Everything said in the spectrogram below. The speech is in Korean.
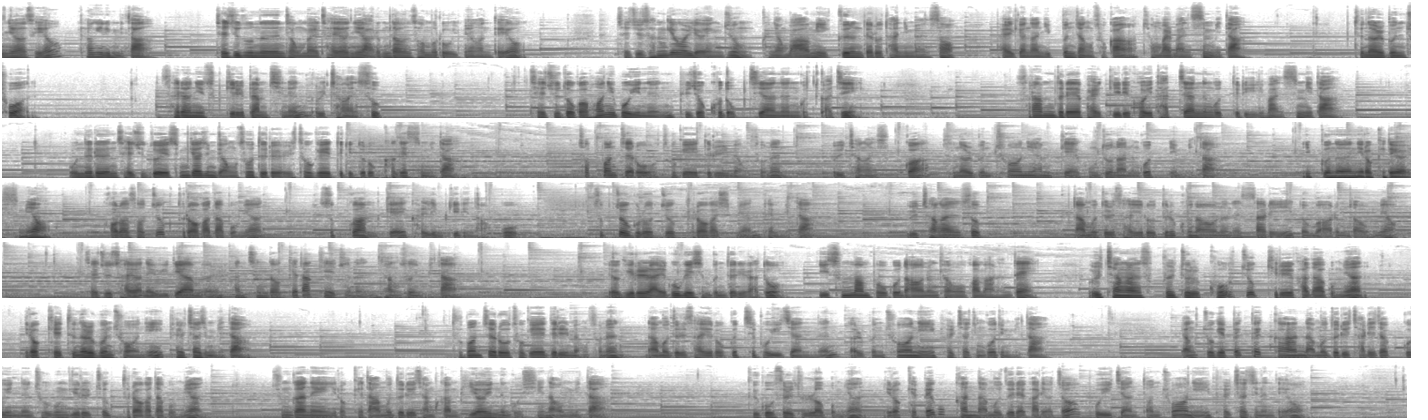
안녕하세요. 평일입니다. 제주도는 정말 자연이 아름다운 섬으로 유명한데요. 제주 3개월 여행 중 그냥 마음이 이끄는 대로 다니면서 발견한 이쁜 장소가 정말 많습니다. 드넓은 초원, 세련이 숲길 뺨치는 울창한 숲, 제주도가 훤히 보이는 뷰 좋고 높지 않은 곳까지 사람들의 발길이 거의 닿지 않는 곳들이 많습니다. 오늘은 제주도의 숨겨진 명소들을 소개해 드리도록 하겠습니다. 첫 번째로 소개해 드릴 명소는 울창한 숲과 드넓은 초원이 함께 공존하는 곳입니다. 입구는 이렇게 되어 있으며 걸어서 쭉 들어가다 보면 숲과 함께 갈림길이 나오고 숲 쪽으로 쭉 들어가시면 됩니다. 울창한 숲, 나무들 사이로 뚫고 나오는 햇살이 너무 아름다우며 제주 자연의 위대함을 한층 더 깨닫게 해주는 장소입니다. 여기를 알고 계신 분들이라도 이 숲만 보고 나오는 경우가 많은데 울창한 숲을 뚫고 쭉 길을 가다 보면 이렇게 드넓은 초원이 펼쳐집니다. 두 번째로 소개해드릴 명소는 나무들 사이로 끝이 보이지 않는 넓은 초원이 펼쳐진 곳입니다. 양쪽에 빽빽한 나무들이 자리 잡고 있는 좁은 길을 쭉 들어가다 보면 중간에 이렇게 나무들이 잠깐 비어 있는 곳이 나옵니다. 그곳을 둘러보면 이렇게 빼곡한 나무들에 가려져 보이지 않던 초원이 펼쳐지는데요.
